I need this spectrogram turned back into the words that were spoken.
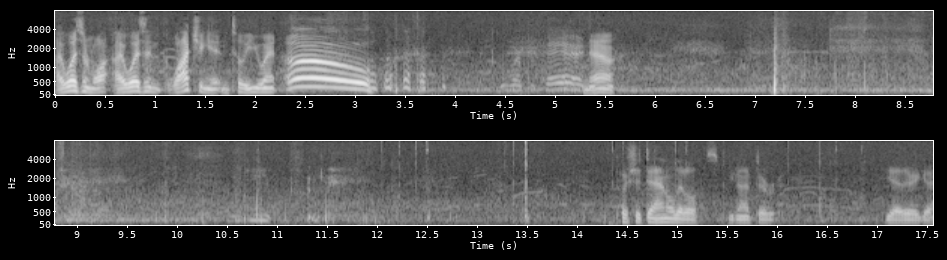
I wasn't wa- I wasn't watching it until you went, "Oh!" You weren't prepared. No. Push it down a little so you don't have to Yeah, there you go.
